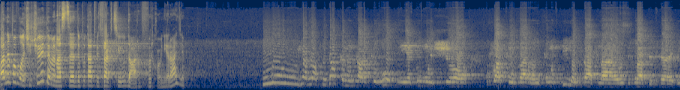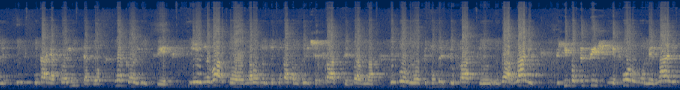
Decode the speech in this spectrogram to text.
пане Павло, чи чуєте ви нас? Це депутат від фракції Удар в Верховній Раді? Ну, я власне дав коментар сьогодні. Я думаю, що фракція удар самостійно здатна розібратися із питаннях коаліції або не коаліції. І не варто народним депутатам з інших фракцій, певно, висловлювати позицію фракції удар навіть в гіпотетичній формулі, навіть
